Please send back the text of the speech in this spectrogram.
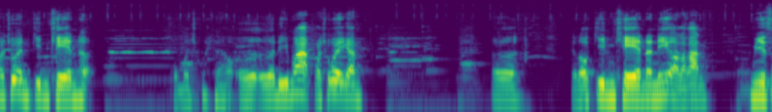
มาช่วยกันกินเคนเถอะ ผมมาช่วยแล้ว เออเออดีมากมาช่วยกัน เออ เดี๋ยวเรากินเคนอันนี้ก่อนแล้วกัน มีโซ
